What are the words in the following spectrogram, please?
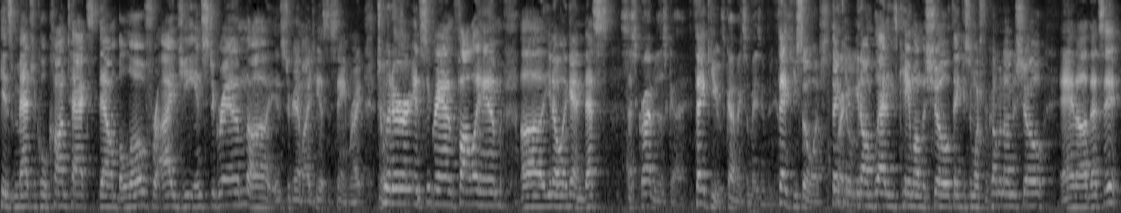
his magical contacts down below for IG, Instagram. Uh, Instagram, IG, that's the same, right? Twitter, Instagram. Follow him. Uh, you know, again, that's Subscribe to this guy. thank you. This guy makes amazing videos. Thank you so much. Thank Right you. on. You know, I'm glad he came on the show. Thank you so much for coming on the show. And uh, that's it.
